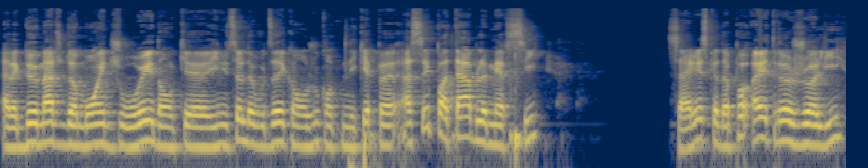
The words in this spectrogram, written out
avec deux matchs de moins de jouer. Donc, euh, inutile de vous dire qu'on joue contre une équipe euh, assez potable, merci. Ça risque de pas être joli.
